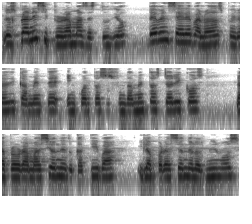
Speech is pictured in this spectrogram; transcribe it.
Los planes y programas de estudio deben ser evaluados periódicamente en cuanto a sus fundamentos teóricos, la programación educativa y la operación de los mismos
